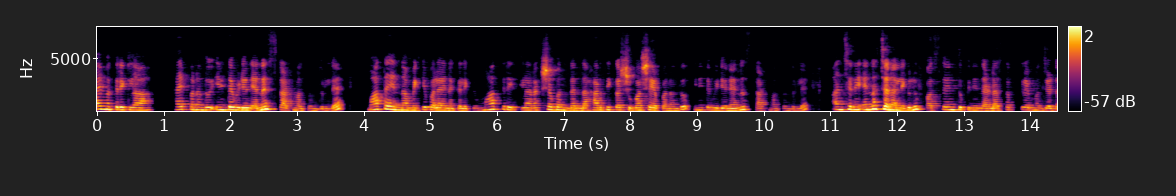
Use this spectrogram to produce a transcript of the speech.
ಹಾಯ್ ಮತ್ತರಿಕ್ಲಾ ಹಾಯ್ ಪನ್ನೊಂದು ಇಂಥ ವಿಡಿಯೋ ನಾನು ಸ್ಟಾರ್ಟ್ ಮಾಡ್ತಂದ್ರೆ ಮಾತೆಯನ್ನ ಮೆಗ್ಗೆ ಪಲಾಯನ ಕಲಿಕು ಮಾತರಿಕ್ಲ ರಕ್ಷಾಬಂಧನದ ಹಾರ್ದಿಕ ಶುಭಾಶಯ ಪನ್ನೊಂದು ಇನ್ನಿತ ನಾನು ಸ್ಟಾರ್ಟ್ ಮಾಡ್ತಂದ್ರೆ ಅಂಚನೆ ಎನ್ನ ಚಾನಲ್ನಿಗಲು ಫಸ್ಟ್ ಟೈಮ್ ತುಪ್ಪಿನಿಂದ ಸಬ್ಸ್ಕ್ರೈಬ್ ಮಲ್ಜಡ್ಡ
